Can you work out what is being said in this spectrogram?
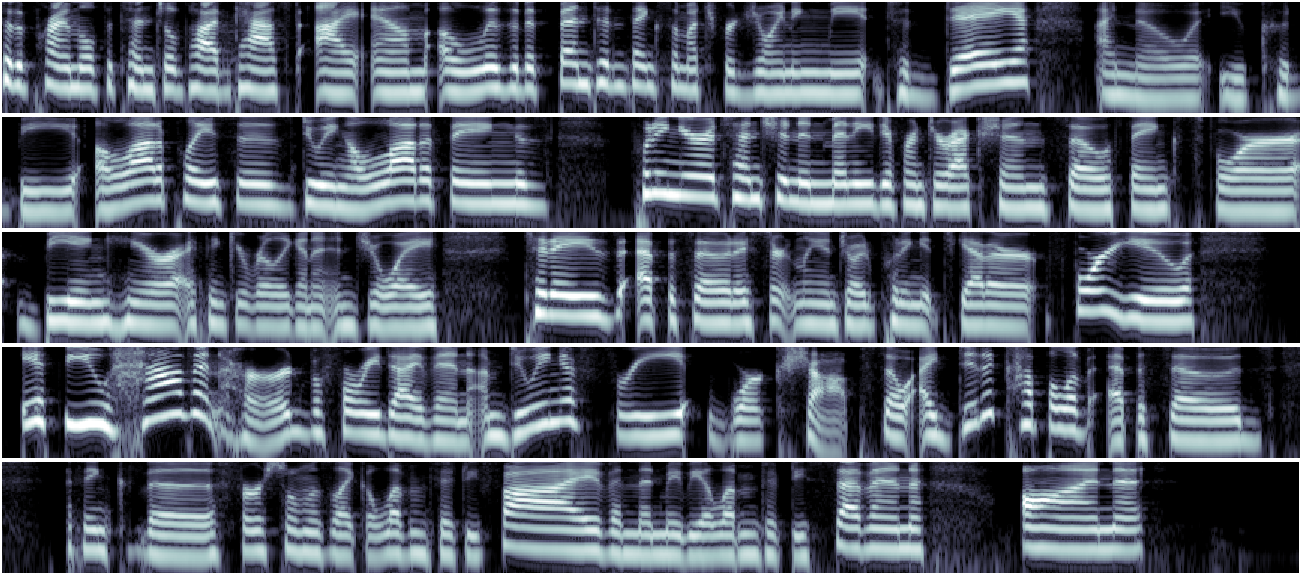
to the Primal Potential Podcast. I am Elizabeth Benton. Thanks so much for joining me today. I know you could be a lot of places, doing a lot of things, putting your attention in many different directions. So thanks for being here. I think you're really going to enjoy today's episode. I certainly enjoyed putting it together for you. If you haven't heard, before we dive in, I'm doing a free workshop. So I did a couple of episodes I think the first one was like 1155 and then maybe 1157 on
